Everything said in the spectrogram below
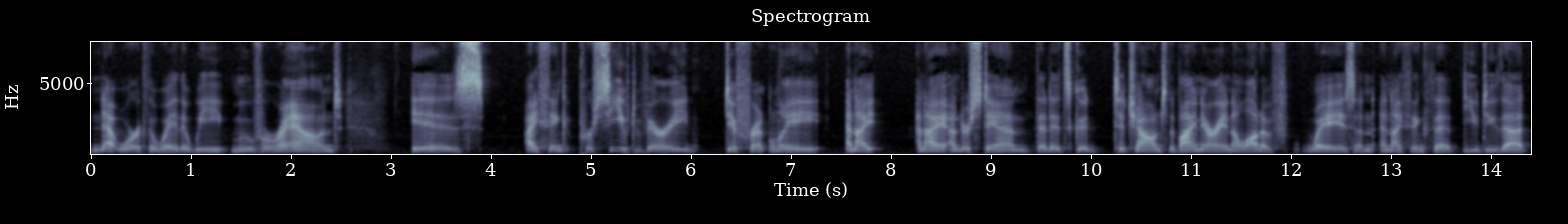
network, the way that we move around is, I think, perceived very differently. And I, and I understand that it's good to challenge the binary in a lot of ways. And, and I think that you do that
